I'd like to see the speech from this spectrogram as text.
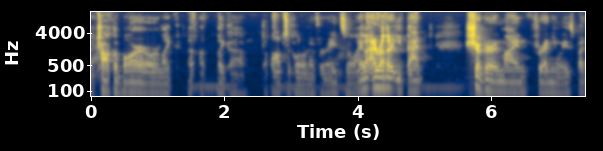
a chocolate bar or like a, a- like a, a popsicle or whatever, right? So I I rather eat that sugar in mine for anyways. But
